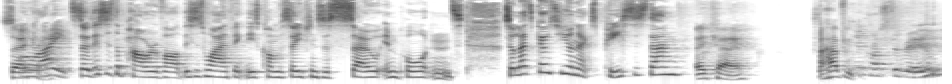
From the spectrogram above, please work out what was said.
So, All okay. right. So this is the power of art. This is why I think these conversations are so important. So let's go to your next pieces then. Okay. I haven't across the room.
